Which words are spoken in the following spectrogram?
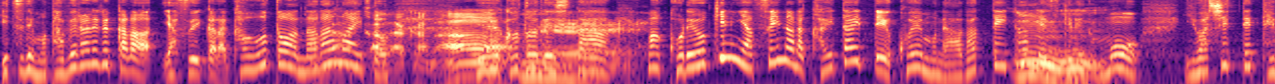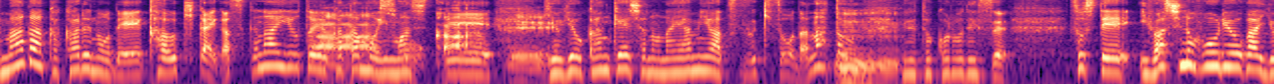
いつでも食べられるから安いから買おうとはならないと。なかなかな。いうことでした、えまあ、これを機に安いなら買いたいっていう声もね上がっていたんですけれども、イワシって手間がかかるので買う機会が少ないよという方もいまして、ええ。漁業関係者の悩みは続きそうだなとうん。いうところです、そしてイワシの豊漁が喜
